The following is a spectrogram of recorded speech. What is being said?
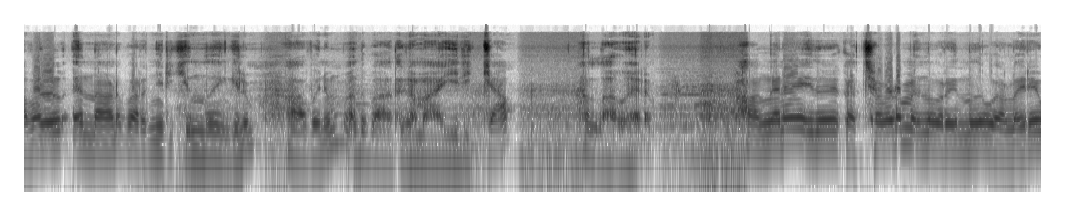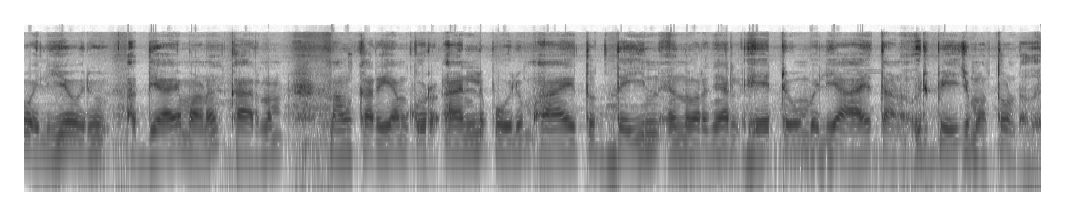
അവൾ എന്നാണ് പറഞ്ഞിരിക്കുന്നതെങ്കിലും അവനും അത് ബാധകമായിരിക്കാം. അള്ളാഹുകാലം അങ്ങനെ ഇത് കച്ചവടം എന്ന് പറയുന്നത് വളരെ വലിയ ഒരു അധ്യായമാണ്. കാരണം നമുക്കറിയാം ഖുർആനിൽ പോലും ആയത്തു ദൈൻ എന്ന് പറഞ്ഞാൽ ഏറ്റവും വലിയ ആയത്താണ്. ഒരു പേജ് മൊത്തം ഉണ്ടത്.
